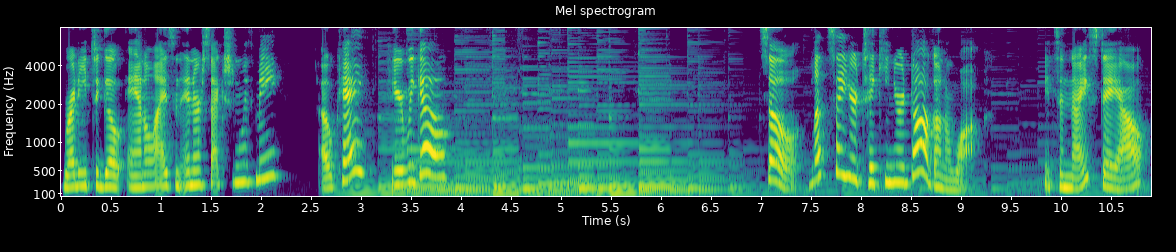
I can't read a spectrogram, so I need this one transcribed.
Ready to go analyze an intersection with me? Okay, here we go. So, let's say you're taking your dog on a walk. It's a nice day out,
